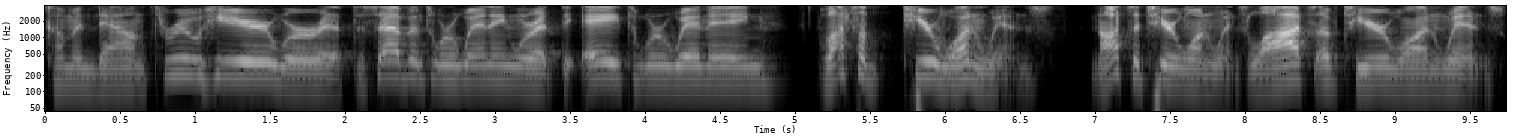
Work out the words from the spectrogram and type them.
Coming down through here, we're at the seventh, we're winning. We're at the eighth, we're winning. Lots of tier one wins. Lots of tier one wins. Lots of tier one wins.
